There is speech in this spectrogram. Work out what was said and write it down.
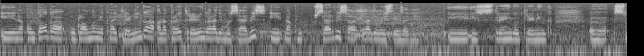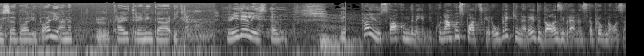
I nakon toga uglavnom je kraj treninga, a na kraju treninga radimo servis i nakon servisa radimo istezanje. I iz treninga u trening uh, smo sve bolji i bolji, a na kraju treninga igramo. Videli ste mu Kao i u svakom dnevniku, nakon sportske rubrike na red dolazi vremenska prognoza.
